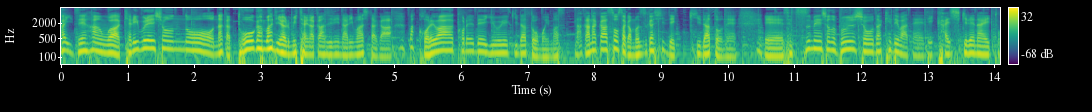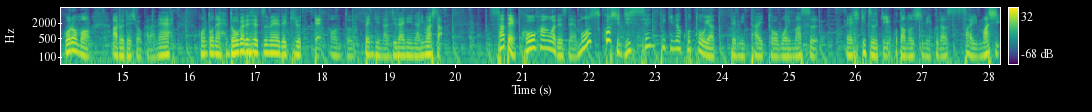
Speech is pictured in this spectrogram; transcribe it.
はい、前半はキャリブレーションのなんか動画マニュアルみたいな感じになりましたが、まあ、これはこれで有益だと思います。なかなか操作が難しいデッキだとね、えー、説明書の文章だけではね、理解しきれないところもあるでしょうからね。ほんとね、動画で説明できるって、ほんと便利な時代になりました。さて、後半はですね、もう少し実践的なことをやってみたいと思います。えー、引き続きお楽しみくださいまし。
